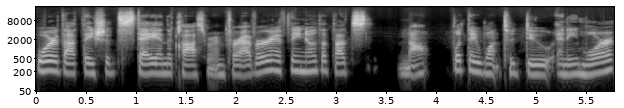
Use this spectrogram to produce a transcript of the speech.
or that they should stay in the classroom forever if they know that that's not what they want to do anymore.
